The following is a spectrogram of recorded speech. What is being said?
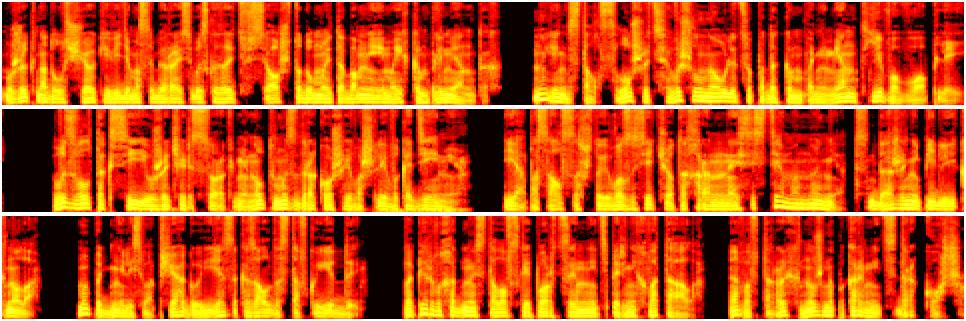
Мужик надул щеки, видимо, собираясь высказать все, что думает обо мне и моих комплиментах. Но я не стал слушать, вышел на улицу под аккомпанемент его воплей. Вызвал такси, и уже через сорок минут мы с Дракошей вошли в академию. Я опасался, что его засечет охранная система, но нет, даже не пиликнула. Мы поднялись в общагу, и я заказал доставку еды. Во-первых, одной столовской порции мне теперь не хватало, а во-вторых, нужно покормить дракошу.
